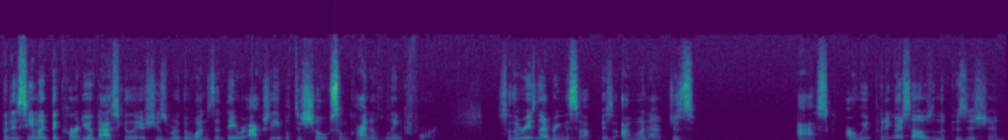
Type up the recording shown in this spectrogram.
but it seemed like the cardiovascular issues were the ones that they were actually able to show some kind of link for. So the reason I bring this up is I want to just ask are we putting ourselves in the position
